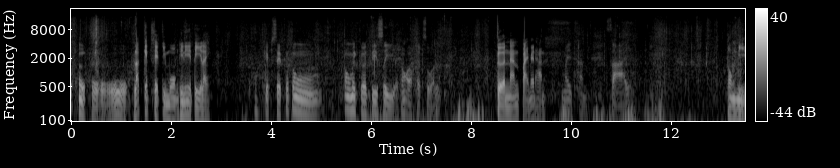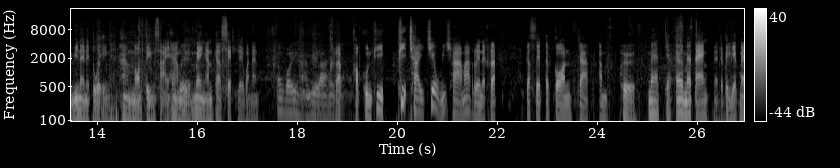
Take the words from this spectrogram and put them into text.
ตรโอ้โหแล้วเก็บเสร็จกี่โมงที่นี่ตีอะไร เก็บเสร็จก็ต้องต้องไม่เกินตีสี่อะต้องออกจากสวนแล้วเกินนั้นไปไม่ทัน ไม่ทันสาย ต้องมีวินัยในตัวเองนะห้ามนอนตื่นสายห้ามต้องเว้ยลืมไม่งั้นก็เสร็จเลยวันนั้น ต้องบริหารเวลาให้ครับได้ขอบคุณพี่พิชัยเชี่ยววิชามากเลยนะครับ เกษตรกรจากอำเภอแม่แจ่มเออแม่แตงเนี่ยจะไปเรียกแม่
